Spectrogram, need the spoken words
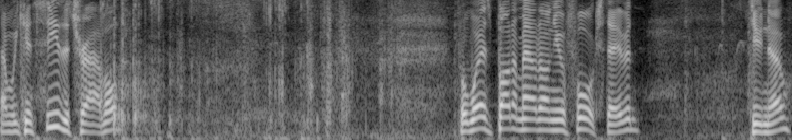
And we can see the travel. But where's bottom out on your forks, David? Do you know?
